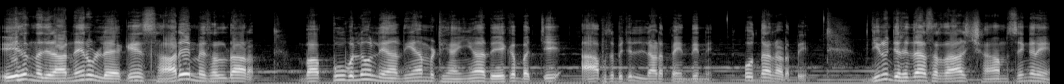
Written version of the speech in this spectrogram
ਇਸ ਨਜ਼ਰਾਨੇ ਨੂੰ ਲੈ ਕੇ ਸਾਰੇ ਮਿਸਲਦਾਰ ਬਾਪੂ ਵੱਲੋਂ ਲਿਆਂਦੀਆਂ ਮਠਿਆਈਆਂ ਦੇਖ ਬੱਚੇ ਆਪਸ ਵਿੱਚ ਲੜ ਪੈਂਦੇ ਨੇ ਉਦਾਂ ਲੜ ਪਏ। ਜਿਹਨੂੰ ਜਥੇਦਾਰ ਸਰਦਾਰ ਸ਼ਾਮ ਸਿੰਘ ਨੇ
